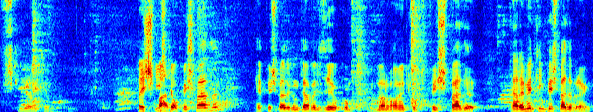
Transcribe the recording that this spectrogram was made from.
fresquidão e tudo. Peixe Isto é o espada. peixe-espada. É peixe-espada, como estava a dizer, eu compro, normalmente compro peixe-espada. Raramente tenho peixe-espada branco.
